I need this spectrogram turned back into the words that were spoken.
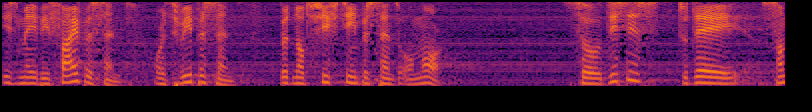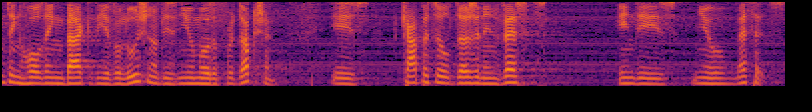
is maybe 5% or 3%, but not 15% or more. So this is today something holding back the evolution of this new mode of production is capital doesn't invest in these new methods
